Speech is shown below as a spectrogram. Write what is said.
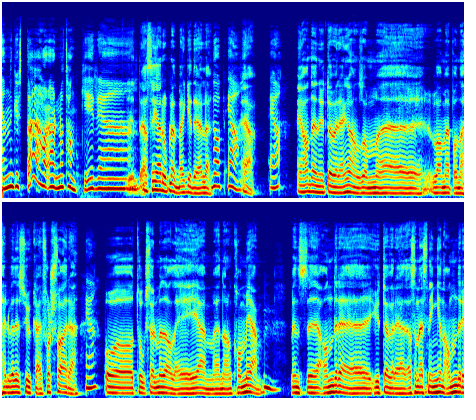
enn gutta? Har, har du noen tanker uh... Jeg har opplevd begge deler. du har, ja. Ja. ja. Jeg hadde en utøver en gang som eh, var med på denne helvetesuka i Forsvaret, Ja. og tok sølvmedalje hjem når han kom hjem. Mens eh, andre utøvere, altså nesten ingen andre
